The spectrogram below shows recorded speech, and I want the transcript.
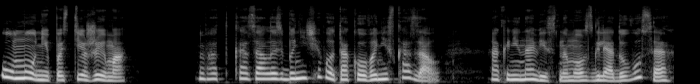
Уму непостижимо!» Вот, казалось бы, ничего такого не сказал. А к ненавистному взгляду Вуса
